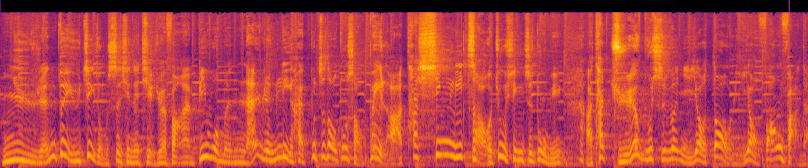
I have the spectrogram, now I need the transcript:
女人对于这种事情的解决方案，比我们男人厉害不知道多少倍了啊！她心里早就心知肚明啊，她绝不是问你要道理、要方法的。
